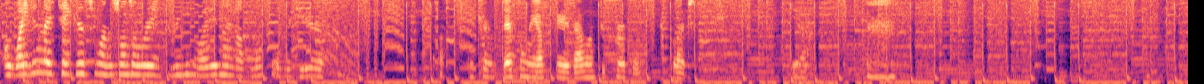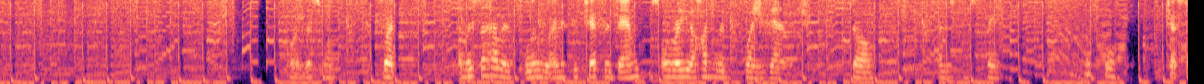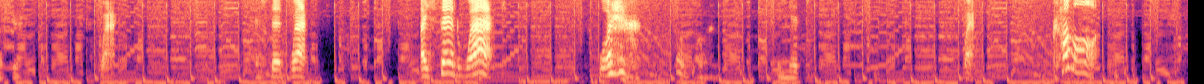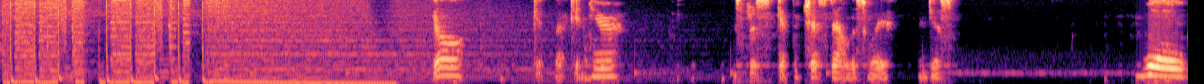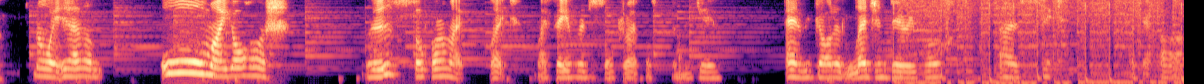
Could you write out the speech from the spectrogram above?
Oh, why didn't I take this one? This one's already green. Why didn't I not look over here? I could have definitely upgraded that one to purple, but yeah. or this one. But at least I have it blue, and if you check the damage, it's already 120 damage. So, that is insane. Oh, cool. Chest up here. Whack. I said whack. I said whack! What? oh god Dang it. Whack come on! Go. Back in here. Let's just get the chest down this way, I guess. Whoa! No, wait, it has a... Oh my gosh! This is so far my, like, my favorite assault rifle in the game. And we got it legendary, bro. That is sick. Okay, uh...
